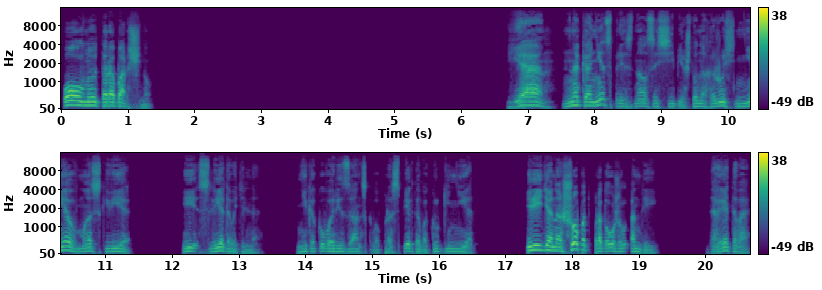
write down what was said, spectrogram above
полную тарабарщину. Я, наконец, признался себе, что нахожусь не в Москве и, следовательно, Никакого Рязанского проспекта в округе нет. Перейдя на шепот, продолжил Андрей. До этого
